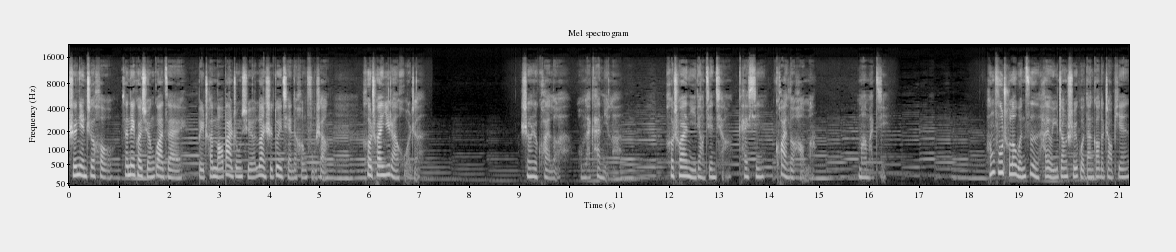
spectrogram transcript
十年之后，在那块悬挂在北川毛坝中学乱石队前的横幅上，贺川依然活着。生日快乐！我们来看你了，贺川，你一定要坚强、开心、快乐，好吗？妈妈记。横幅除了文字，还有一张水果蛋糕的照片。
